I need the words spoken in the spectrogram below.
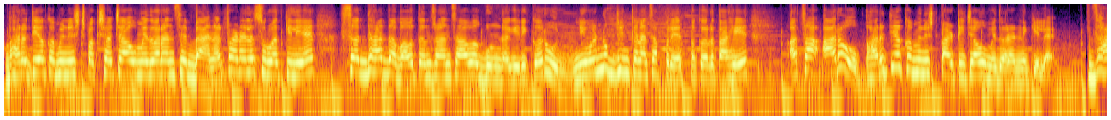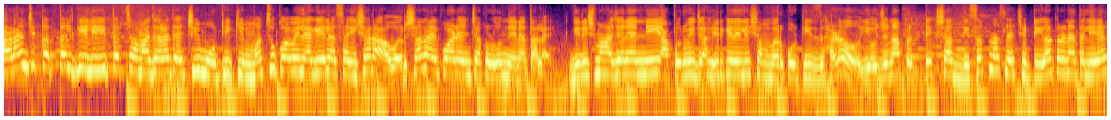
भारतीय कम्युनिस्ट पक्षाच्या उमेदवारांचे बॅनर फाडायला सुरुवात केली आहे. सध्या दबाव तंत्रांचा व गुंडागिरी करून निवडणूक जिंकण्याचा प्रयत्न करत आहे असा आरोप भारतीय कम्युनिस्ट पार्टीच्या उमेदवारांनी केलाय. झाडांची कत्तल केली तर समाजाला त्याची मोठी किंमत चुकावी लागेल असा इशारा वर्षा गायकवाड यांच्याकडून देण्यात आलाय. गिरीश महाजन यांनी यापूर्वी जाहीर केलेली शंभर कोटी झाडं योजना प्रत्यक्षात दिसत नसल्याची टीका करण्यात आली आहे.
